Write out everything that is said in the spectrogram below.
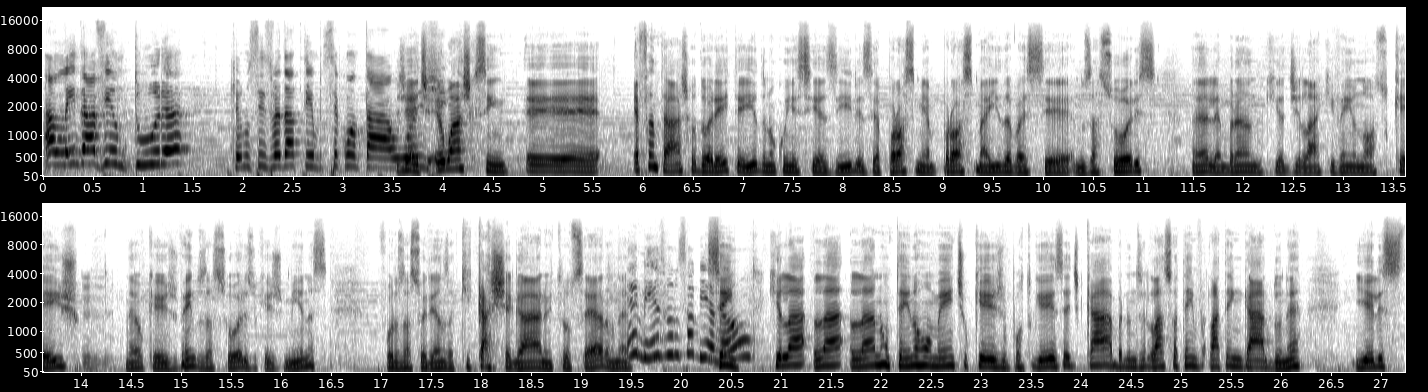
além da aventura, que eu não sei se vai dar tempo de você contar hoje. Gente, eu acho que sim. É, é fantástico, adorei ter ido, não conhecia as ilhas. A próxima, a próxima ida vai ser nos Açores. né? Lembrando que é de lá que vem o nosso queijo. né? O queijo vem dos Açores, o queijo Minas. Foram os açorianos aqui que cá chegaram e trouxeram, né? É mesmo, eu não sabia, Sim, não. que lá, lá, lá não tem normalmente o queijo português é de cabra, lá só tem lá tem gado, né? E eles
